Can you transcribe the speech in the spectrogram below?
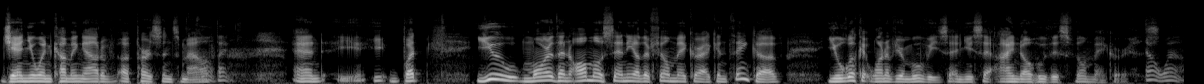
genuine coming out of a person's oh, mouth. Oh. And but you more than almost any other filmmaker I can think of, you look at one of your movies and you say, "I know who this filmmaker is." Oh wow.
